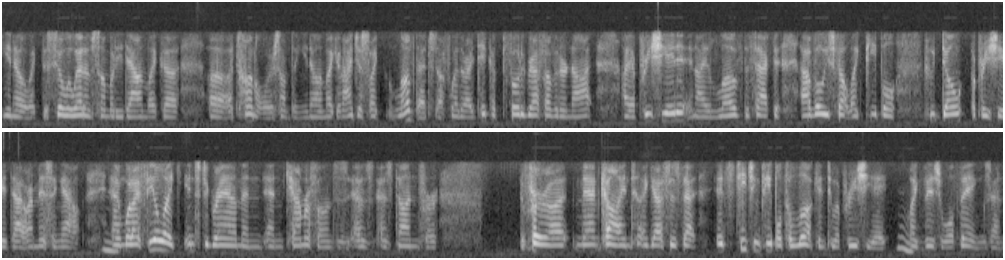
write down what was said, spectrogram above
you know like the silhouette of somebody down like a a tunnel or something. You know, and like and I just like love that stuff. Whether I take a photograph of it or not, I appreciate it and I love the fact that I've always felt like people who don't appreciate that are missing out. Mm-hmm. And what I feel like Instagram and and camera phones has has, has done for for uh, mankind, I guess, is that it's teaching people to look and to appreciate mm. like visual things and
